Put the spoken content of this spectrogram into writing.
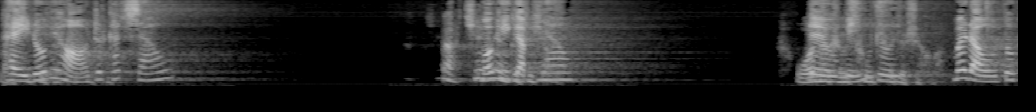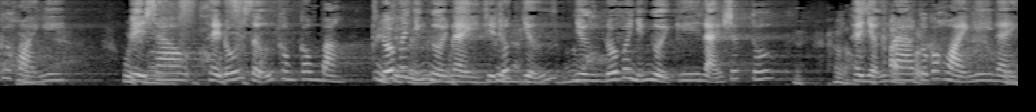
Thầy đối với họ rất khách sáo. Mỗi khi gặp nhau Đều mỉm cười. Mới đầu tôi cứ hoài nghi Vì sao thầy đối xử không công bằng? Đối với những người này thì rất dữ Nhưng đối với những người kia lại rất tốt. Thầy nhận ra tôi có hoài nghi này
